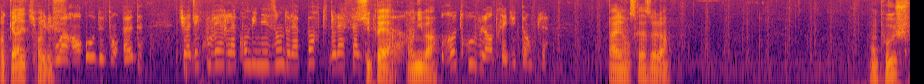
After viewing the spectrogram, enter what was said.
Ok, tu trois peux le voir en haut de ton HUD. Tu as découvert la combinaison de la porte de la salle du Super, trésor. on y va. Retrouve l'entrée du temple. Allez, on se casse de là. On push.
